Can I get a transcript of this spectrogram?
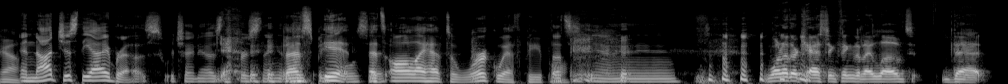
Yeah. And not just the eyebrows, which I know is Yeah. the first thing that That's most people it. say. That's all I have to work with, people. One other casting thing that I loved that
